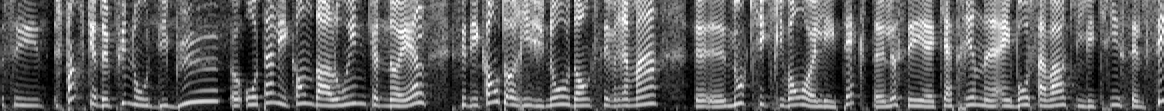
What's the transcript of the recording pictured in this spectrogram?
c'est, je pense que depuis nos débuts, autant les contes d'Halloween que de Noël, c'est des contes originaux. Donc, c'est vraiment nous qui écrivons les textes. Là, c'est Catherine Imbeau-Savard qui l'écrit, celle-ci.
